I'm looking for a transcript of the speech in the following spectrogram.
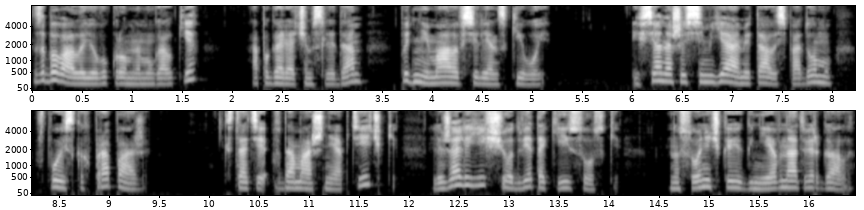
забывала ее в укромном уголке, а по горячим следам поднимала вселенский вой. И вся наша семья металась по дому в поисках пропажи. Кстати, в домашней аптечке лежали еще две такие соски, но Сонечка их гневно отвергала.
